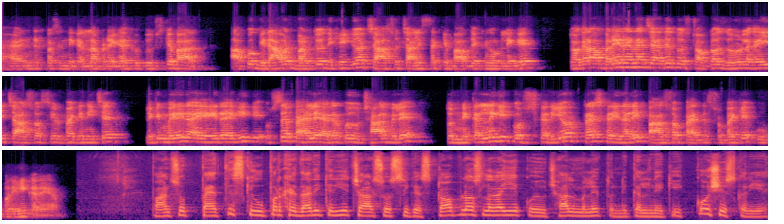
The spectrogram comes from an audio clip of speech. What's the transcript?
हंड्रेड परसेंट निकलना पड़ेगा क्योंकि उसके बाद आपको गिरावट बढ़ते हुए दिखेगी और 440 तक के भाव देखने को मिलेंगे। तो अगर आप बने रहना चाहते हैं तो स्टॉप लॉस ज़रूर लगाइए चार सौ अस्सी रुपए के नीचे। लेकिन मेरी राय यही रहेगी कि उससे पहले अगर कोई उछाल मिले तो निकलने की कोशिश करिए और फ्रेश खरीदारी पाँच सौ रुपए के ऊपर ही करें आप। 535 के ऊपर खरीदारी करिए 480 के स्टॉप लॉस लगाइए। कोई उछाल मिले तो निकलने की कोशिश करिए।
